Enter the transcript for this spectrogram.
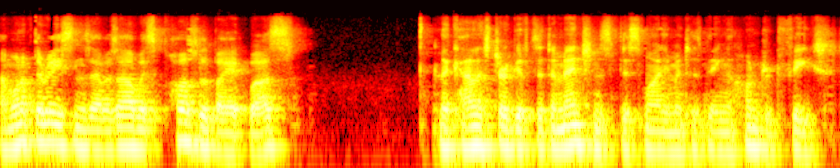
And one of the reasons I was always puzzled by it was Macalister gives the dimensions of this monument as being 100 feet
